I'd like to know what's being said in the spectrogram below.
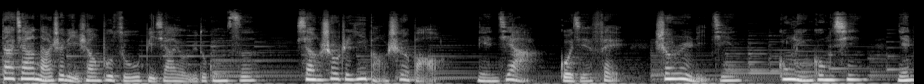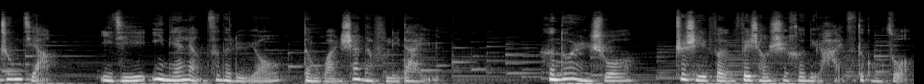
大家拿着比上不足、比下有余的工资，享受着医保、社保、年假、过节费、生日礼金。工龄工薪、年终奖，以及一年两次的旅游等完善的福利待遇。很多人说，这是一份非常适合女孩子的工作。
